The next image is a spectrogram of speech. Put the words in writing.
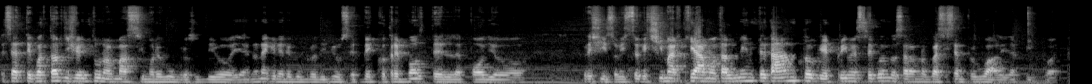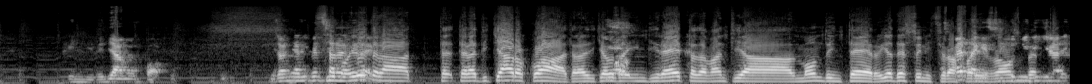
7, 14, 21 al massimo recupero su di voi. Eh. Non è che ne recupero di più se becco tre volte il podio preciso, visto che ci marchiamo talmente tanto che primo e secondo saranno quasi sempre uguali da qui poi. Quindi vediamo un po'. Bisogna ripensare. Sì, io te la, te, te la, dichiaro qua, te la dichiaro no. in diretta davanti al mondo intero. Io adesso inizierò Aspetta a fare il Rosberg. Dichiari...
